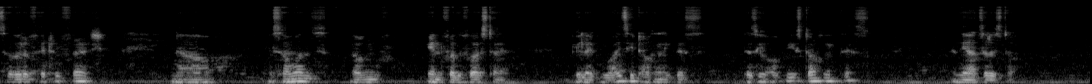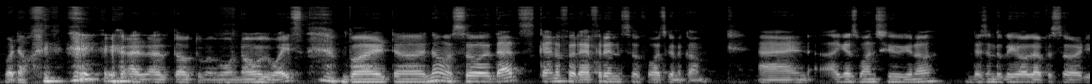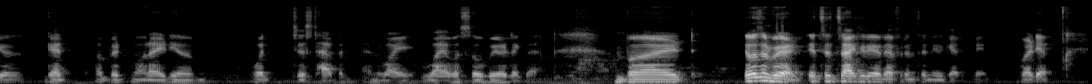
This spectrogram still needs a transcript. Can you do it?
episode of Hit Refresh. Now, if someone's logging in for the first time, you're like, why is he talking like this? Does he always talk like this? And the answer is no. But no, I'll, I'll talk to my more normal voice. But uh, no, so that's kind of a reference of what's going to come. And I guess once you, you know, listen to the whole episode, you'll get a bit more idea what just happened and why why I was so weird like that. But it wasn't weird. It's it's actually a reference and you get it later. But yeah.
